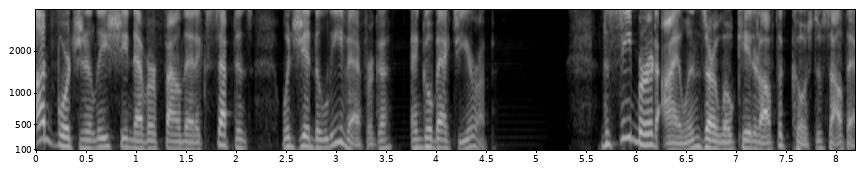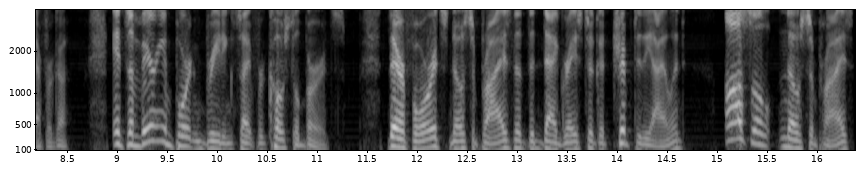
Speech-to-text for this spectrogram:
Unfortunately, she never found that acceptance when she had to leave Africa and go back to Europe. The Seabird Islands are located off the coast of South Africa. It's a very important breeding site for coastal birds. Therefore, it's no surprise that the Degrés took a trip to the island also no surprise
